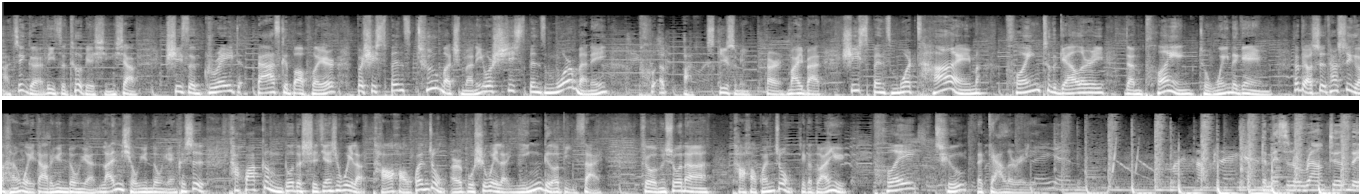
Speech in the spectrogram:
啊，这个例子特别形象。She's a great basketball player, but she spends too much money, or she spends more money. Uh, excuse me, sorry, my bad. She spends more time playing to the gallery than playing to win the game。他表示他是一个很伟大的运动员，篮球运动员。可是他花更多的时间是为了讨好观众，而不是为了赢得比赛。所以我们说呢，讨好观众这个短语，play to the gallery。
